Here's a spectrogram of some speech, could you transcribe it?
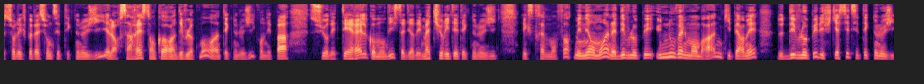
sur l'exploitation de cette technologie. Alors ça reste encore un développement. Hein, technologique. On n'est pas sur des TRL, comme on dit, c'est-à-dire des maturités technologiques extrêmement fortes, mais néanmoins, elle a développé une nouvelle membrane qui permet de développer l'efficacité de ces technologies.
